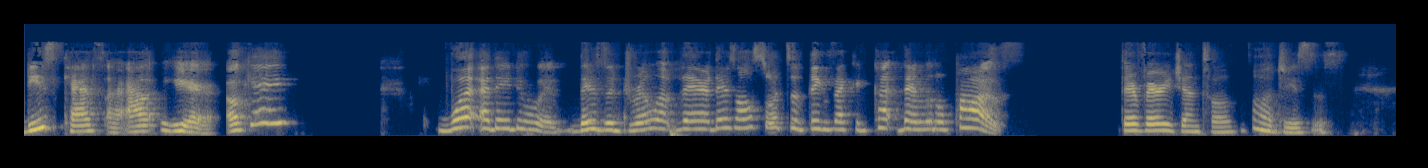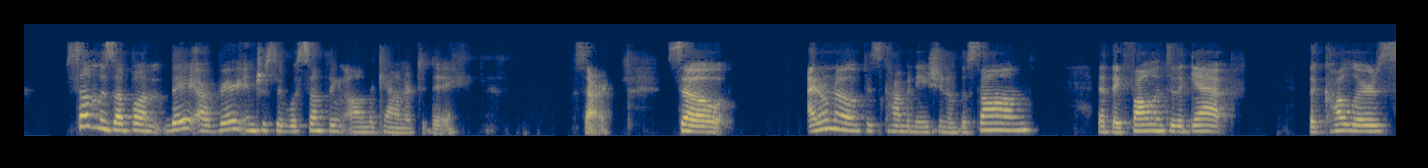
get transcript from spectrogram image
these cats are out here okay? What are they doing? There's a drill up there. There's all sorts of things that can cut their little paws. They're very gentle. oh jesus. Something is up on they are very interested with something on the counter today. Sorry. So i don't know if it's a combination of the song that they fall into the gap the colors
